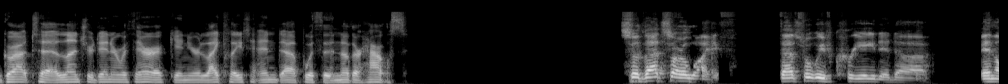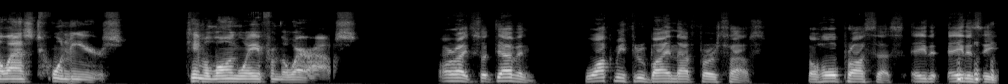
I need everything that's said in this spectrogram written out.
go out to lunch or dinner with Eric, and you're likely to end up with another house. So that's our life. That's what we've created uh, in the last 20 years. Came a long way from the warehouse. All right. So, Deven, walk me through buying that first house, the whole process, A to, A to Z.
